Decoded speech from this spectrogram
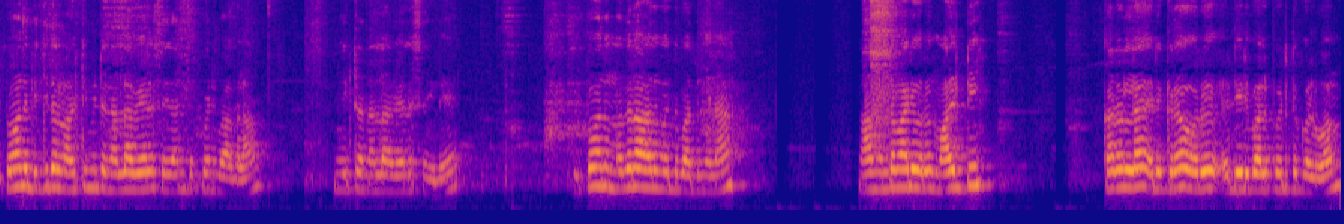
இப்போ வந்து டிஜிட்டல் மல்டிமீட்டர் நல்லா வேலை செய்யலாம்னு செக் பண்ணி பார்க்கலாம். நீட்டாக நல்லா வேலை செய்யுது இப்போ வந்து முதலாவது வந்து பார்த்தீங்கன்னா நாம் இந்த மாதிரி ஒரு மல்டி கலரில் இருக்கிற ஒரு எல்இடி பல்ப் எடுத்துக்கொள்வோம்.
